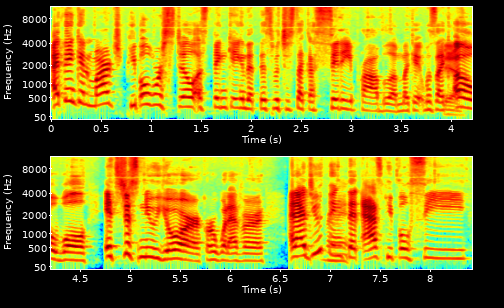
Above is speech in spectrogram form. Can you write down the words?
I think in March people were still thinking that this was just like a city problem. Like it was like, yeah. oh, well, it's just New York or whatever. And I do think right. that as people see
